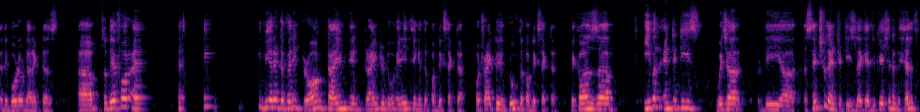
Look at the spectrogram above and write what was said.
at the board of directors. Uh, so therefore, I think we are at a very wrong time in trying to do anything in the public sector or trying to improve the public sector because um, even entities which are the uh, essential entities like education and health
